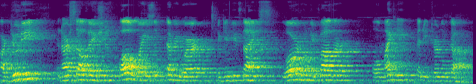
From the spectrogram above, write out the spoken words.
our duty and our salvation, always and everywhere, to give you thanks, Lord, Holy Father, Almighty and eternal God.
